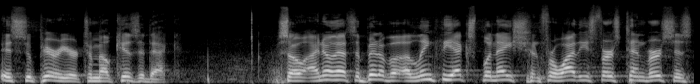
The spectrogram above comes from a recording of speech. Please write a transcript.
is superior to Melchizedek. So I know that's a bit of a lengthy explanation for why these first 10 verses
